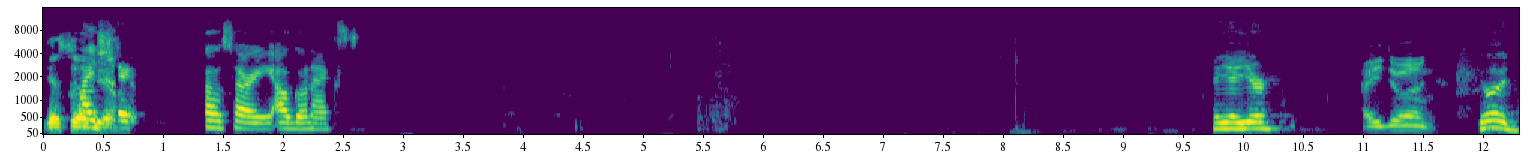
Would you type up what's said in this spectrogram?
Yes, Hi, Silvio. Shay. Oh, sorry. I'll go next. Hey, Yair. How are you doing? Good.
